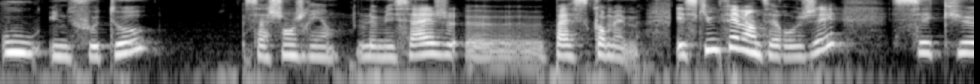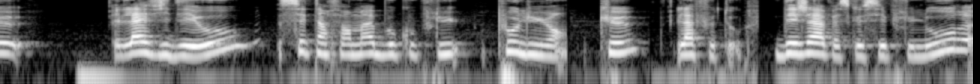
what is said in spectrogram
ou une photo, ça change rien. Le message euh, passe quand même. Et ce qui me fait m'interroger, c'est que la vidéo, c'est un format beaucoup plus polluant que la photo. Déjà parce que c'est plus lourd,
